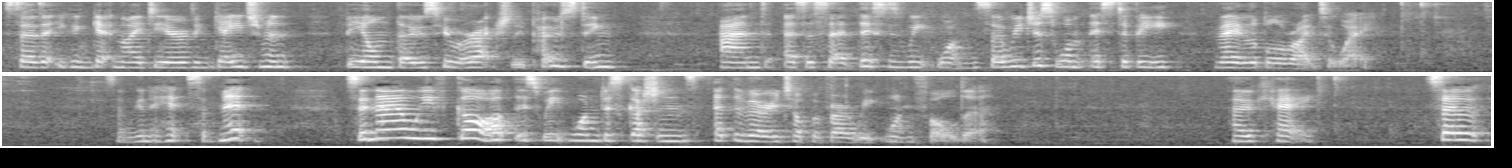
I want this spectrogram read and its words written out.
so that you can get an idea of engagement beyond those who are actually posting. And as I said, this is week one, so we just want this to be available right away. So I'm going to hit submit. So now we've got this week one discussions at the very top of our week one folder. Okay, so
